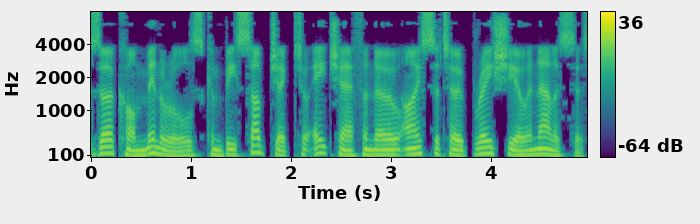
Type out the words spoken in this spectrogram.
zircon minerals can be subject to HF and O isotope ratio analysis.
